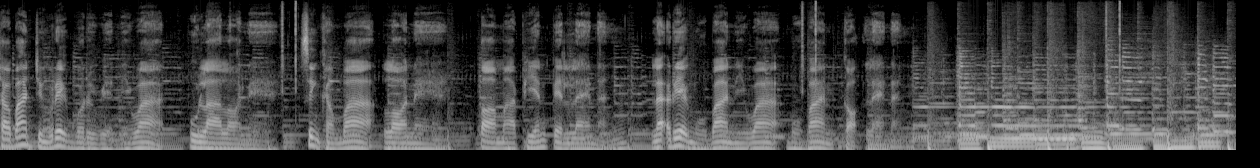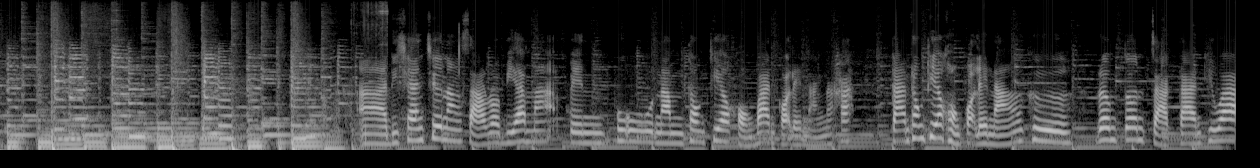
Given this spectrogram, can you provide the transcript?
ชาวบ้านจึงเรียกบริเวณนี้ว่าอุลาลอแน ซึ่งคำว่าลอแน ต่อมาเพี้ยนเป็นแลหนัง และเรียกหมู่บ้านนี้ว่าหมู่บ้านเกาะแลหนังดิฉันชื่อนางสาวโรเบียมะ เป็นผู้นำท่องเที่ยวของบ้านเกาะเลหนังนะคะ การท่องเที่ยวของเกาะเลหนังก็คือ เริ่มต้นจากการที่ว่า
